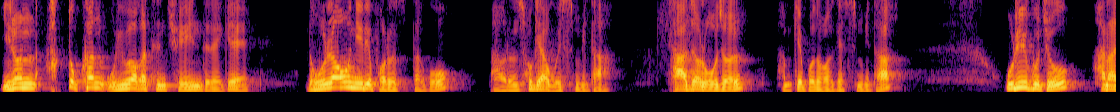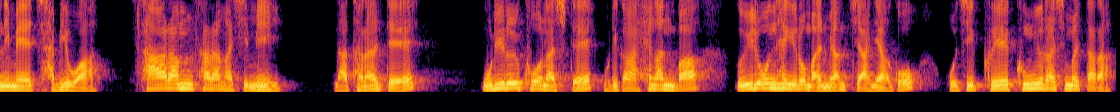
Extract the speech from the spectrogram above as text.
이런 악독한 우리와 같은 죄인들에게 놀라운 일이 벌어졌다고 바울은 소개하고 있습니다. 4절, 5절 함께 보도록 하겠습니다. 우리 구주 하나님의 자비와 사람 사랑하심이 나타날 때 우리를 구원하시되 우리가 행한 바 의로운 행위로 말미암지 아니하고 오직 그의 긍휼하심을 따라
